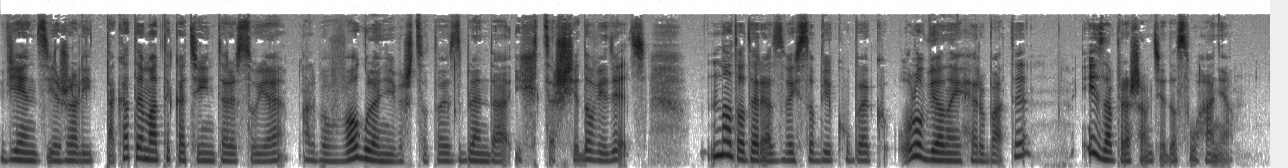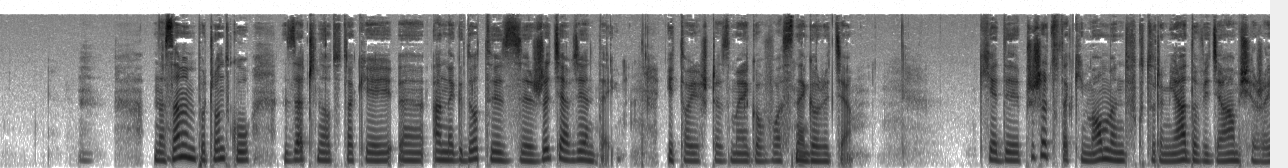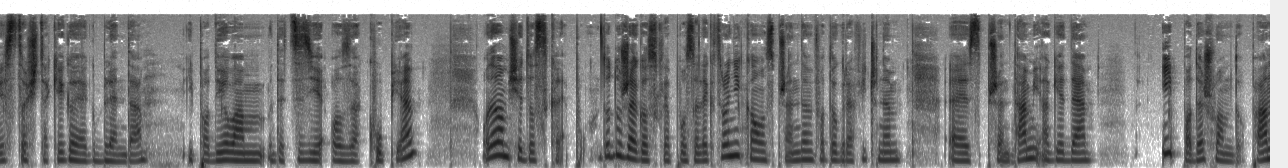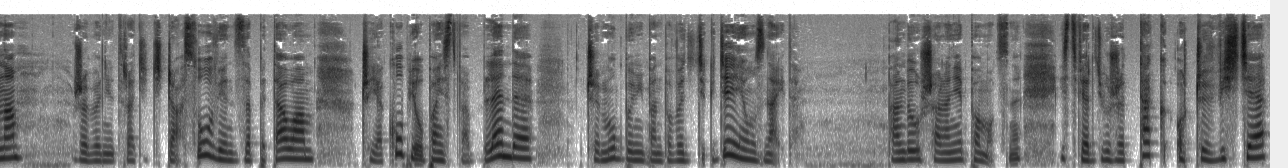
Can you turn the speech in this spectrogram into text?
Więc jeżeli taka tematyka Cię interesuje, albo w ogóle nie wiesz, co to jest blenda i chcesz się dowiedzieć, no to teraz weź sobie kubek ulubionej herbaty i zapraszam Cię do słuchania. Na samym początku zacznę od takiej y, anegdoty z życia wziętej i to jeszcze z mojego własnego życia. Kiedy przyszedł taki moment, w którym ja dowiedziałam się, że jest coś takiego jak blenda i podjęłam decyzję o zakupie, udałam się do sklepu, do dużego sklepu z elektroniką, sprzętem fotograficznym, y, sprzętami AGD i podeszłam do pana, żeby nie tracić czasu, więc zapytałam, czy ja kupię u państwa blendę, czy mógłby mi pan powiedzieć, gdzie ją znajdę. Pan był szalenie pomocny i stwierdził, że tak, oczywiście,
